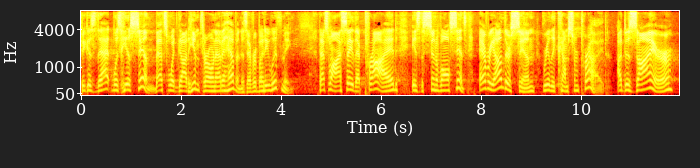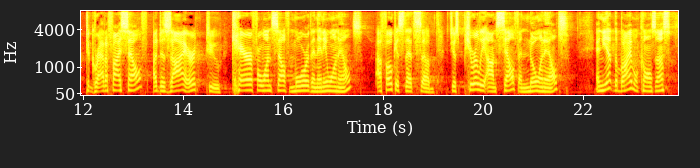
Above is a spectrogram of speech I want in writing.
Because that was his sin. That's what got him thrown out of heaven. Is everybody with me? That's why I say that pride is the sin of all sins. Every other sin really comes from pride. A desire to gratify self, a desire to care for oneself more than anyone else, a focus that's uh, just purely on self and no one else. And yet the Bible calls us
